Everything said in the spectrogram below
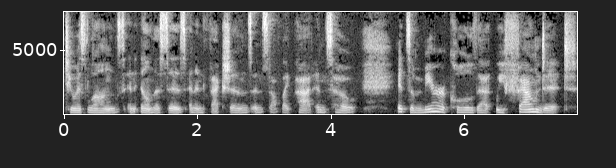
to his lungs and illnesses and infections and stuff like that. And so it's a miracle that we found it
